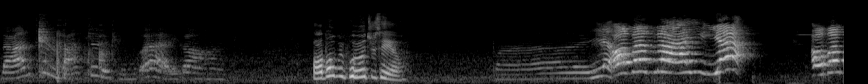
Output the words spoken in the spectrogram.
나한테 맛을 준 거야, 이거. 마법을 보여주세요 빨리. 어바도 아시야. 어바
